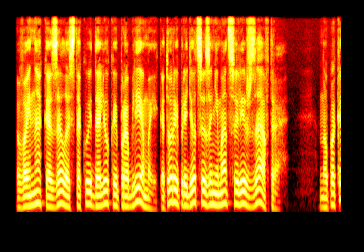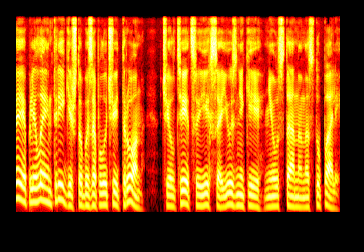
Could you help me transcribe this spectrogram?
Война казалась такой далекой проблемой, которой придется заниматься лишь завтра. Но пока я плела интриги, чтобы заполучить трон, челтейцы и их союзники неустанно наступали.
